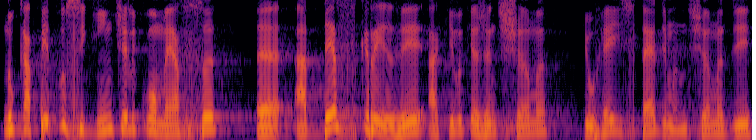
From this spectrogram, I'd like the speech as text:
no capítulo seguinte ele começa é, a descrever aquilo que a gente chama, que o rei Stedman chama de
